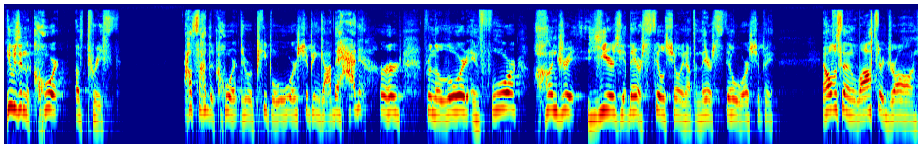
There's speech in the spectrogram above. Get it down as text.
He was in the court of priests. Outside the court, there were people worshiping God. They hadn't heard from the Lord in 400 years, yet they are still showing up and they are still worshiping. And all of a sudden, lots are drawn.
